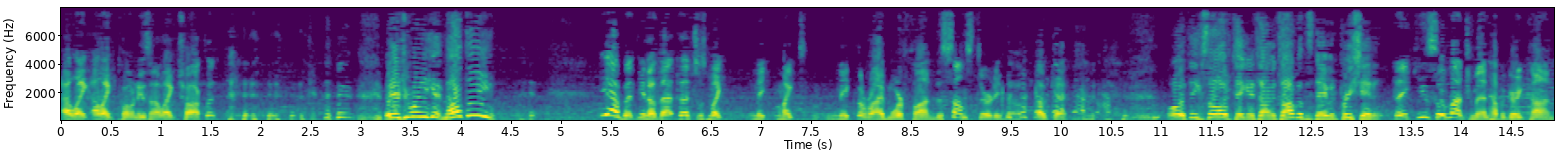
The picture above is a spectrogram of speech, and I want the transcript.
I like I like ponies and I like chocolate. and If you want to get melty? yeah, but you know that that just make make make make the ride more fun. This sounds dirty though. Okay. Well, thanks so much for taking the time to talk with us, David. Appreciate it. Thank you so much, man. Have a great con.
